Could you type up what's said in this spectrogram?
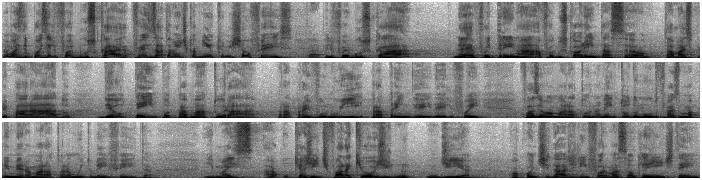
Não, mas depois ele foi buscar, foi exatamente o caminho que o Michel fez. É. Ele foi buscar, né, foi treinar, foi buscar orientação, tá mais preparado, deu tempo para maturar, para evoluir, para aprender, e daí ele foi fazer uma maratona. Nem todo mundo faz uma primeira maratona muito bem feita. E, mas a- o que a gente fala é que hoje no- em dia, com a quantidade de informação que a gente tem,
